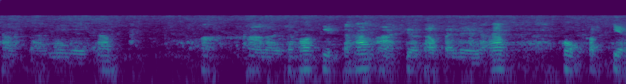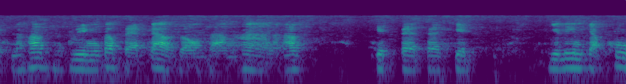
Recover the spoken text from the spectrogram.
ครับสามนี้เลยครับอ่าอ่าเรเฉพาะกิจนะครับอ่าเกิดเอาไปเลยนะครับหกกับเจ็ดนะครับ วินก็แปดเก้าสองสามห้านะครับเจ็ดแปดแปดเจ็ดอย่าลืมจับคู่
